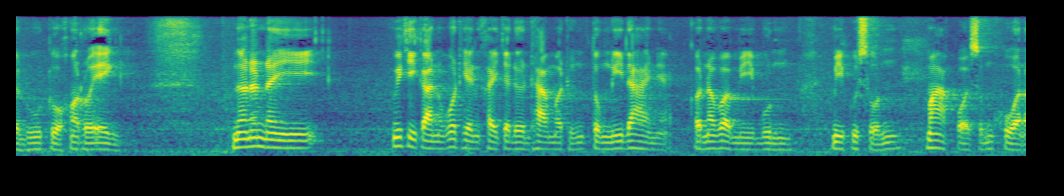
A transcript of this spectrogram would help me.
จะรู้ตัวของเราเองนั้นในวิธีการของพ่อเทียนใครจะเดินทางมาถึงตรงนี้ได้เนี่ยก็นับว่ามีบุญมีกุศลมากกว่าสมควร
